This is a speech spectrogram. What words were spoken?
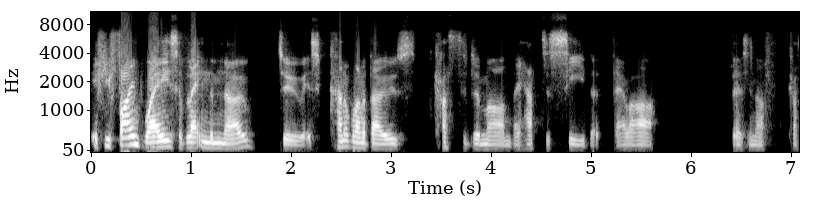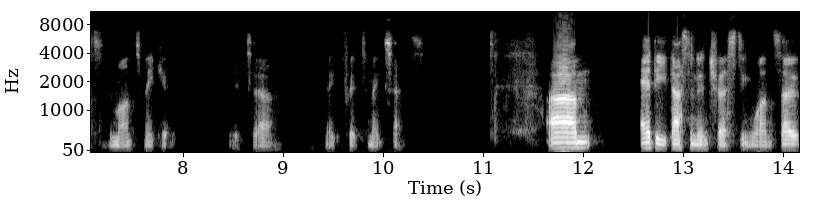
if you find ways of letting them know do. It's kind of one of those customer demand. They have to see that there are there's enough customer demand to make it it uh, make for it to make sense. Um, Eddie, that's an interesting one. So,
